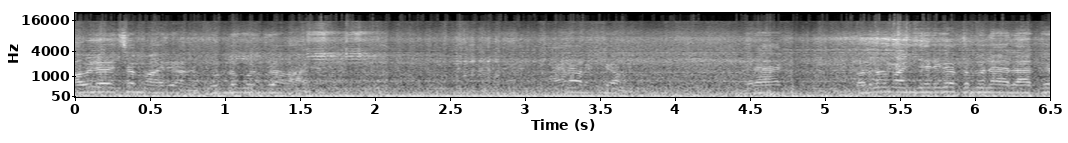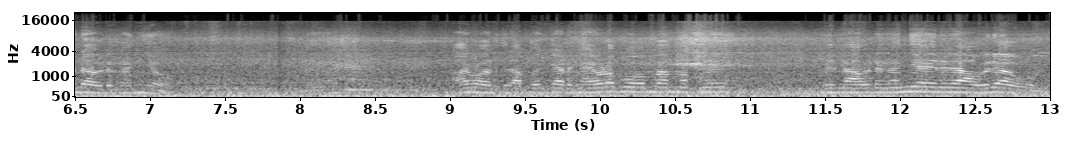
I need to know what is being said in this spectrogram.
അവൽ വെച്ച മാതിരിയാണ്. കുണ്ടും കുറ്റാണ് ആകെ. അങ്ങനെ ഇറക്കാം ഇവിടുന്ന് മഞ്ചേരിക്ക് എത്തുമ്പോൾ ഏലാക്കിന്റെ അവൽ കഞ്ഞിയാവും ആ കുഴപ്പത്തില്ല അപ്പോൾ കിടങ്ങായൂടെ പോകുമ്പോൾ നമുക്ക് പിന്നെ അവർ കഞ്ഞി അതിന് അവരാവുള്ളൂ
